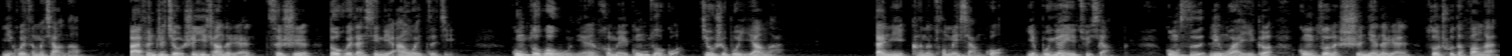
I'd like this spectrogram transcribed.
你会怎么想呢？百分之九十以上的人此时都会在心里安慰自己：工作过五年和没工作过就是不一样啊。但你可能从没想过，也不愿意去想，公司另外一个工作了十年的人做出的方案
